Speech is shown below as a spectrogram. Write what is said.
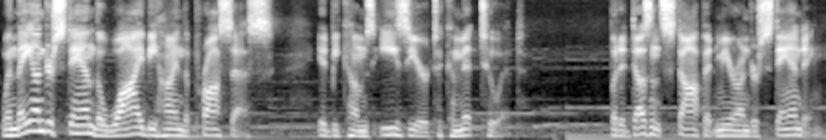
When they understand the why behind the process, it becomes easier to commit to it. But it doesn't stop at mere understanding.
